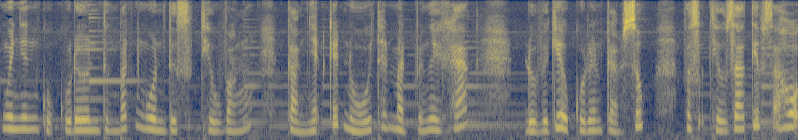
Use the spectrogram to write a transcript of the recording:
Nguyên nhân của cô đơn thường bắt nguồn từ sự thiếu vắng, cảm nhận kết nối thân mật với người khác đối với kiểu cô đơn cảm xúc và sự thiếu giao tiếp xã hội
